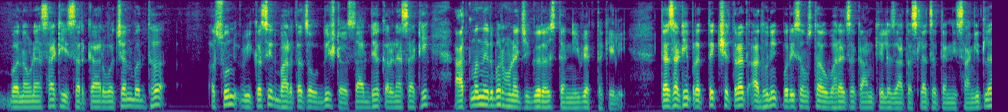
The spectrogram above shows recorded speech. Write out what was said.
बनवण्यासाठी सरकार वचनबद्ध असून विकसित भारताचं उद्दिष्ट साध्य करण्यासाठी आत्मनिर्भर होण्याची गरज त्यांनी व्यक्त केली. त्यासाठी प्रत्येक क्षेत्रात आधुनिक परिसंस्था उभारायचं काम केलं जात असल्याचं त्यांनी सांगितलं.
